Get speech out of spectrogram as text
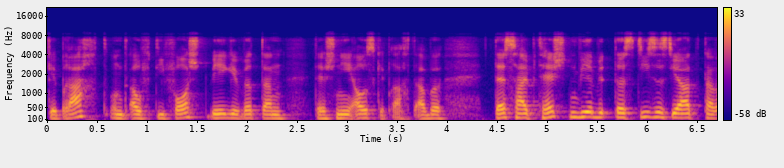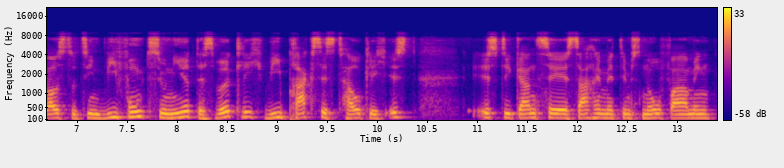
gebracht und auf die Forstwege wird dann der Schnee ausgebracht. Aber deshalb testen wir das dieses Jahr daraus zu ziehen, wie funktioniert es wirklich, wie praxistauglich ist, ist die ganze Sache mit dem Snow Farming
